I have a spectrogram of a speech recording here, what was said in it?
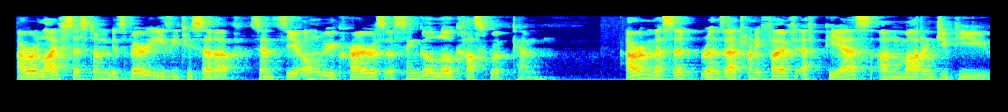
Our live system is very easy to set up since it only requires a single low-cost webcam. Our method runs at 25 FPS on modern GPU.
